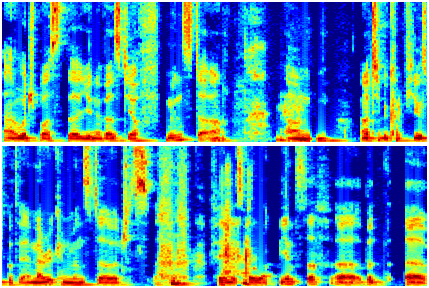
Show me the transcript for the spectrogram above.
uh, which was the University of Münster, mm-hmm. um, not to be confused with the American Münster, which is famous for rugby and stuff, uh, but uh,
